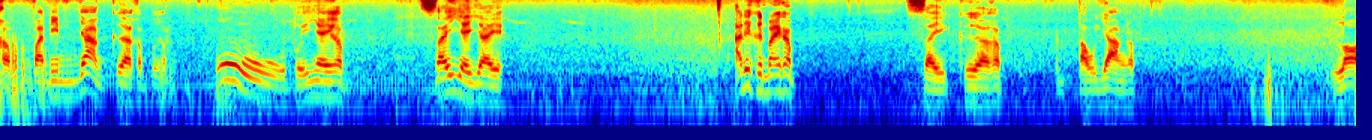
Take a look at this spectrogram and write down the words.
ครับปลานินย่างเกลือครับครับ โอ้ตัวใหญ่ครับ ไซส์ใหญ่ ๆ อันนี้ขึ้นไหมครับ ใส่เกลือครับ เตาย่างครับ ล่อ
